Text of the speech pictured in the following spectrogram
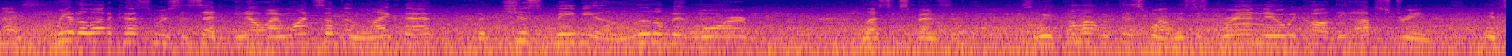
Nice. We had a lot of customers that said, you know, I want something like that, but just maybe a little bit more less expensive. So we've come out with this one. This is brand new. We call it the Upstream. It's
